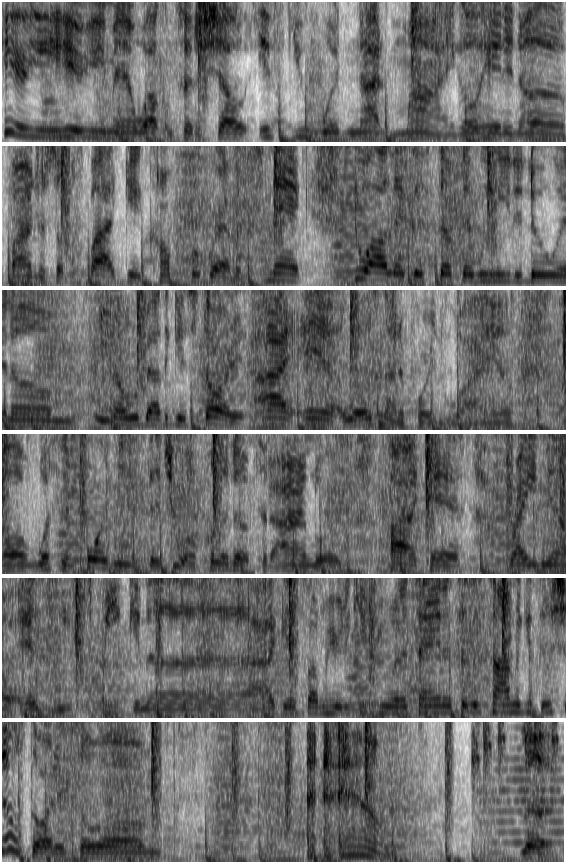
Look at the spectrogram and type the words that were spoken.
Hear ye, hear ye, man. Welcome to the show. If you would not mind, go ahead and uh, find yourself a spot, get comfortable, grab a snack, do all that good stuff that we need to do, and um, you know, we're about to get started. I am. Well, it's not important who I am. Uh, what's important is that you are pulling up to the Iron Lords podcast right now as we speak, and uh, I guess I'm here to keep you entertained until it's time to get this show started. So um, look.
